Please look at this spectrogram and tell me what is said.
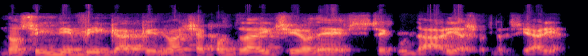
no significa que no haya contradicciones secundarias o terciarias.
